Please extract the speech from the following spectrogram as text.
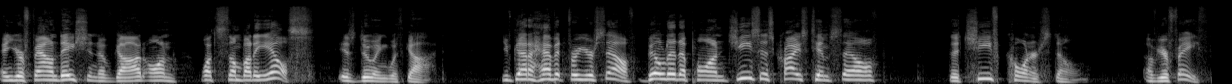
and your foundation of God on what somebody else is doing with God. You've got to have it for yourself. Build it upon Jesus Christ Himself, the chief cornerstone of your faith.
